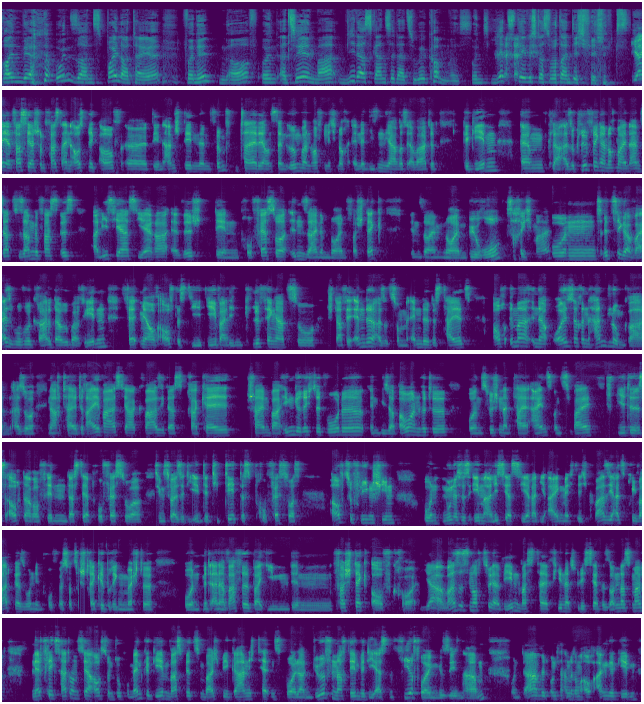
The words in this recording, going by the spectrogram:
rollen wir unseren Spoiler-Teil von hinten auf und erzählen mal, wie das Ganze dazu gekommen ist. Und jetzt gebe ich das Wort an dich, Felix. Ja, jetzt hast du ja schon fast einen Ausblick auf äh, den anstehenden fünften Teil, der uns dann irgendwann hoffentlich noch Ende diesen Jahres erwartet, gegeben. Ähm, klar, also Cliffhanger nochmal in einem Satz zusammengefasst ist, Alicia Sierra erwischt den Professor in seinem neuen Versteck, in seinem neuen Büro, sag ich mal. Und witzigerweise, wo wir gerade darüber reden, fällt mir auch auf, dass die jeweiligen Cliffhanger zu Staffelende, also zum Ende des Teils, auch immer in der äußeren Handlung waren. Also nach Teil drei war es ja quasi, dass Raquel scheinbar hingerichtet wurde in dieser Bauernhütte und zwischen Teil 1 und 2 spielte es auch darauf hin, dass der Professor bzw. die Identität des Professors aufzufliegen schien. Und nun ist es eben Alicia Sierra, die eigenmächtig quasi als Privatperson den Professor zur Strecke bringen möchte und mit einer Waffe bei ihm im Versteck aufkreuzt. Ja, was ist noch zu erwähnen, was Teil 4 natürlich sehr besonders macht? Netflix hat uns ja auch so ein Dokument gegeben, was wir zum Beispiel gar nicht hätten spoilern dürfen, nachdem wir die ersten vier Folgen gesehen haben. Und da wird unter anderem auch angegeben,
